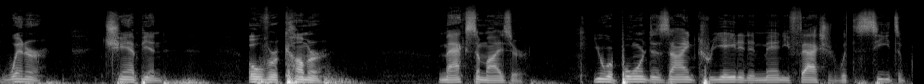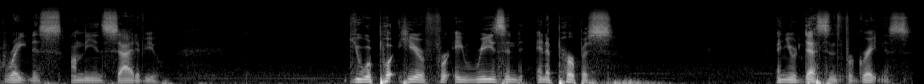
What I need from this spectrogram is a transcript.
winner, champion, overcomer, maximizer. You were born, designed, created, and manufactured with the seeds of greatness on the inside of you. You were put here for a reason and a purpose, and you're destined for greatness.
